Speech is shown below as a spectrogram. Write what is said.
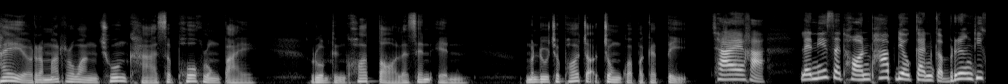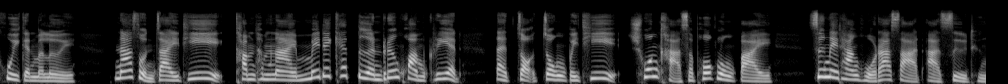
ห้ระมัดระวังช่วงขาสะโพกลงไป รวมถึงข้อต่อและเส้นเอ็น มันดูเฉพาะเจาะจงกว่าปกติ ใช่ค่ะ และนี่สะท้อนภาพเดียวกันกับเรื่องที่คุยกันมาเลย น่าสนใจที่คำทำนายไม่ได้แค่เตือนเรื่องความเครียด แต่เจาะจงไปที่ช่วงขาสะโพกลงไป ซึ่งในทางโหราศาสตร์อาจสื่อถึง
